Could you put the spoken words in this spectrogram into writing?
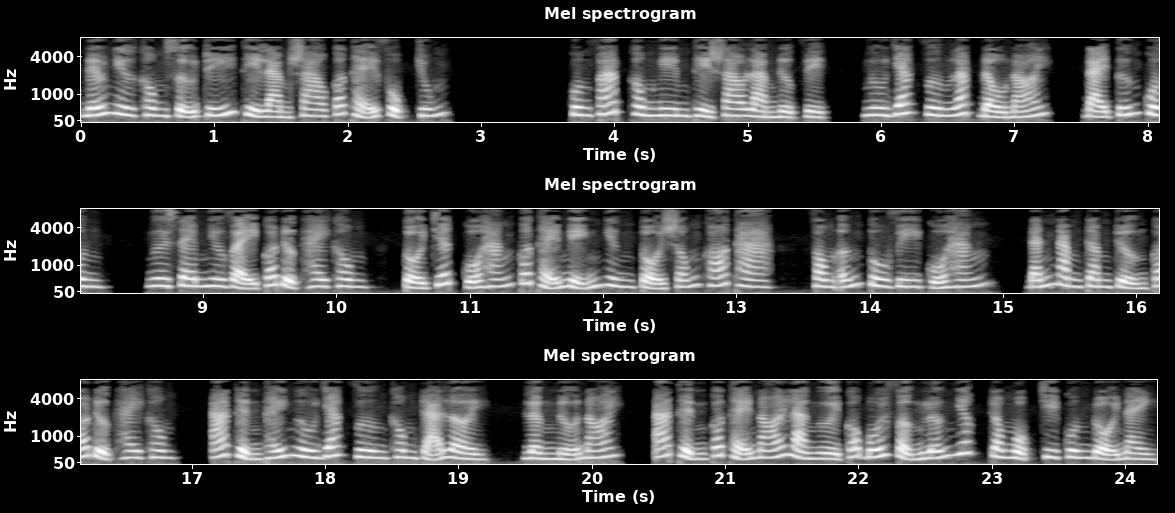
nếu như không xử trí thì làm sao có thể phục chúng. Quân pháp không nghiêm thì sao làm được việc, ngư giác vương lắc đầu nói, đại tướng quân, ngươi xem như vậy có được hay không, tội chết của hắn có thể miễn nhưng tội sống khó tha, phong ấn tu vi của hắn, đánh 500 trượng có được hay không, Á Thịnh thấy Ngưu giác vương không trả lời, lần nữa nói, Á Thịnh có thể nói là người có bối phận lớn nhất trong một chi quân đội này,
